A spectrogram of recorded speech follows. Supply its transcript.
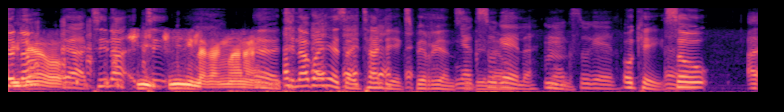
you know, yeah, Tina, Chi- ti- chila eh, kancane. Tina abanye sayithanda experience. you know. Ngiyakusukela, Mm. ngiyakusukela. Okay, Uh. so uh,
